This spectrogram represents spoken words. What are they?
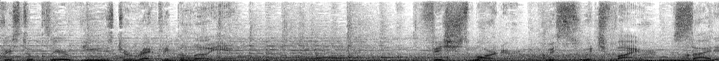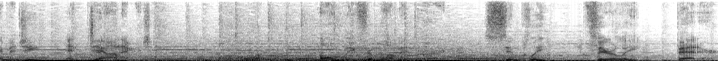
crystal clear views directly below you. Fish smarter with Switchfire, side imaging, and down imaging. Only from Humminbird. Simply, clearly, better.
